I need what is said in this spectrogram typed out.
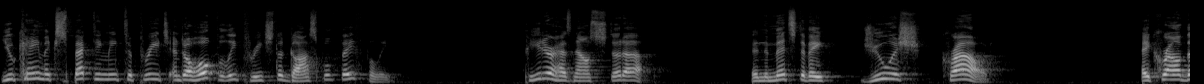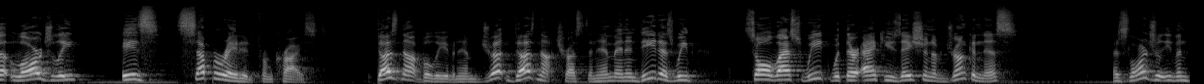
You came expecting me to preach and to hopefully preach the gospel faithfully. Peter has now stood up in the midst of a Jewish crowd, a crowd that largely is separated from Christ, does not believe in him, does not trust in him, and indeed, as we saw last week with their accusation of drunkenness, is largely even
